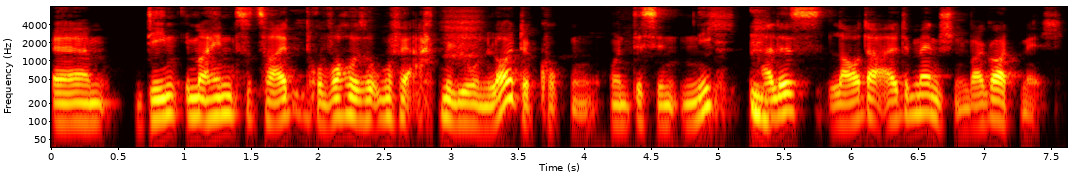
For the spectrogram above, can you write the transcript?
ähm, den immerhin zurzeit pro Woche so ungefähr acht Millionen Leute gucken. Und das sind nicht alles lauter alte Menschen, bei Gott nicht.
